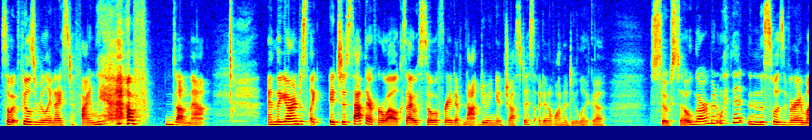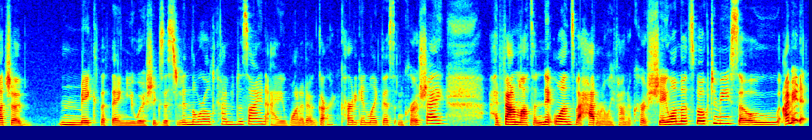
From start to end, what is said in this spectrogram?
So it feels really nice to finally have done that. And the yarn just like, it just sat there for a while because I was so afraid of not doing it justice. I didn't want to do like a so-so garment with it. And this was very much a make the thing you wish existed in the world kind of design. I wanted a cardigan like this in crochet. I had found lots of knit ones, but hadn't really found a crochet one that spoke to me. So I made it.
